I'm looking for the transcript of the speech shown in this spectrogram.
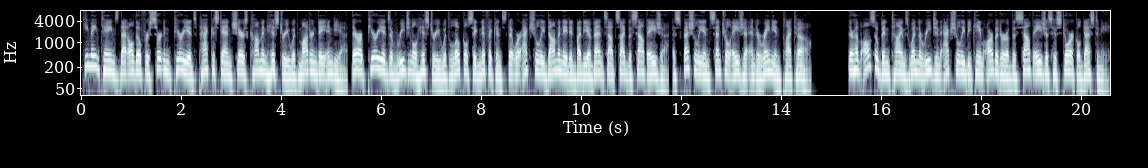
He maintains that although for certain periods Pakistan shares common history with modern-day India, there are periods of regional history with local significance that were actually dominated by the events outside the South Asia, especially in Central Asia and Iranian Plateau. There have also been times when the region actually became arbiter of the South Asia's historical destiny.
